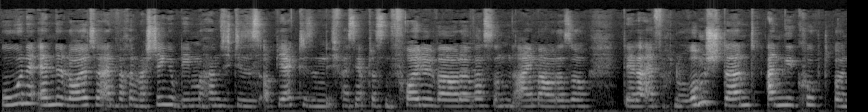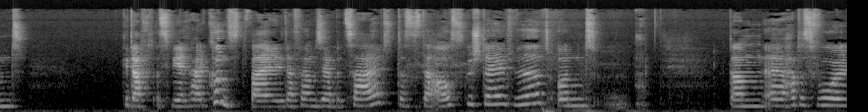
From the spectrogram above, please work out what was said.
ohne Ende Leute einfach immer stehen geblieben und haben sich dieses Objekt, diesen, ich weiß nicht, ob das ein Feudel war oder was und ein Eimer oder so, der da einfach nur rumstand, angeguckt und gedacht, es wäre halt Kunst, weil dafür haben sie ja bezahlt, dass es da ausgestellt wird und dann äh, hat es wohl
